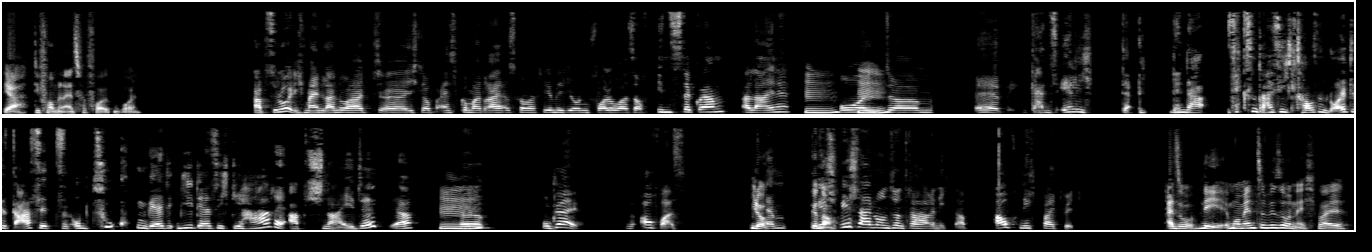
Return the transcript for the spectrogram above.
ja die Formel 1 verfolgen wollen. Absolut. Ich meine, Lando hat, äh, ich glaube, 1,3, 1,4 Millionen Followers auf Instagram alleine. Mhm. Und mhm. ähm, äh, ganz ehrlich, da, wenn da 36.000 Leute da sitzen, um zugucken, wer, wie der sich die Haare abschneidet, ja, mhm. äh, okay, auch was. Ja, ähm, genau. Wir, wir schneiden uns unsere Haare nicht ab. Auch nicht bei Twitch. Also nee, im Moment sowieso nicht, weil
